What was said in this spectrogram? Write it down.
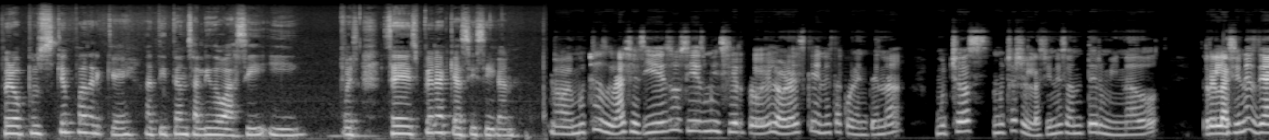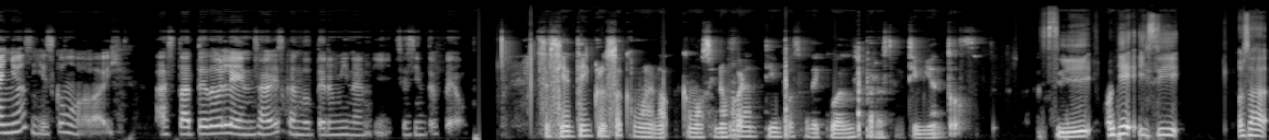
pero pues qué padre que a ti te han salido así y pues se espera que así sigan. Ay, muchas gracias. Y eso sí es muy cierto, ¿eh? La verdad es que en esta cuarentena muchas, muchas relaciones han terminado, relaciones de años, y es como, ay, hasta te duelen, ¿sabes? Cuando terminan y se siente feo. Se siente incluso como, no- como si no fueran tiempos adecuados para sentimientos. Sí, oye, y si, o sea,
